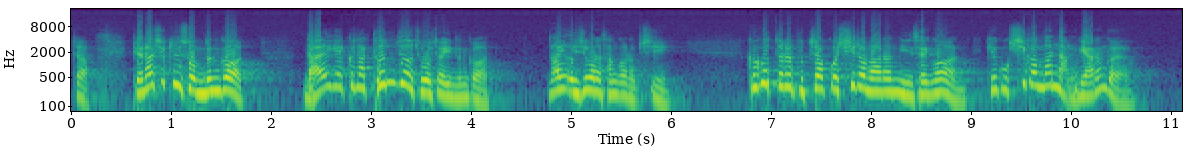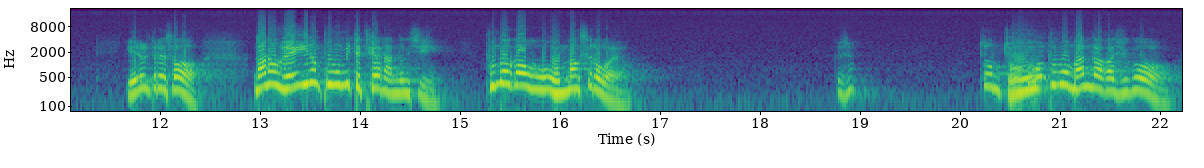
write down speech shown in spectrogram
자, 변화시킬 수 없는 것, 나에게 그냥 던져 주어져 있는 것, 나의 의지와는 상관없이 그것들을 붙잡고 실험하는 인생은 결국 시간만 낭비하는 거예요. 예를 들어서 나는 왜 이런 부모 밑에 태어났는지 부모가 원망스러워요. 그죠? 좀 좋은 부모 만나가지고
